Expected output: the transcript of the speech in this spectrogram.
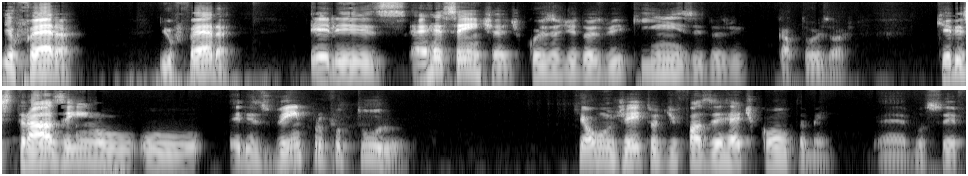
E o Fera. E o Fera, eles. É recente, é de coisa de 2015, 2014, eu acho. Que eles trazem o. o eles vêm pro futuro. Que é um jeito de fazer retcon também. É você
